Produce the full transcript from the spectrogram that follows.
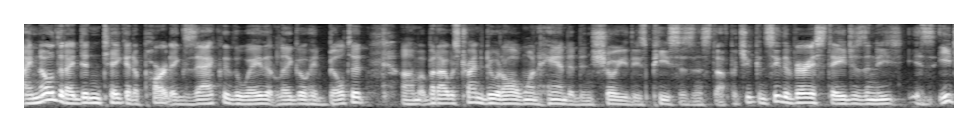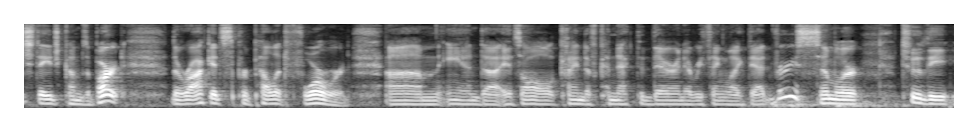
I know that I didn't take it apart exactly the way that Lego had built it, um, but I was trying to do it all one-handed and show you these pieces and stuff. But you can see the various stages and each, as each stage comes apart, the rockets propel it forward. Um, and uh, it's all kind of connected there and everything like that. Very similar to the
